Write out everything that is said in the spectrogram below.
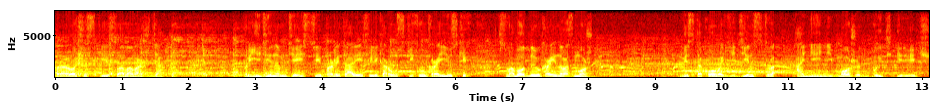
пророческие слова вождя. При едином действии пролетариев великорусских и украинских свободная Украина возможна. Без такого единства о ней не может быть и речи.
